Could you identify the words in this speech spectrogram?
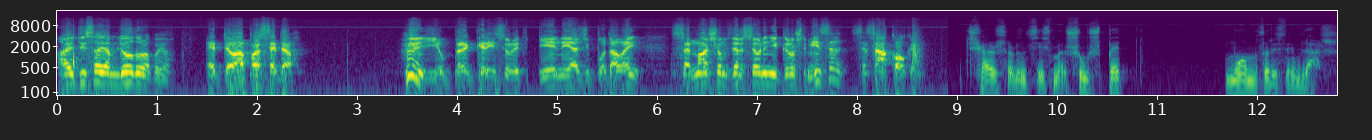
A e di sa jam lodhur apo jo. E do apo se do. Hy ju breckëgrisurit jeni aq budallenj se ma shumë vlerësoni një grusht misër se sa kokën. Çfarë është e rëndësishme shumë shpejt Mua më thërrisnin Vlash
